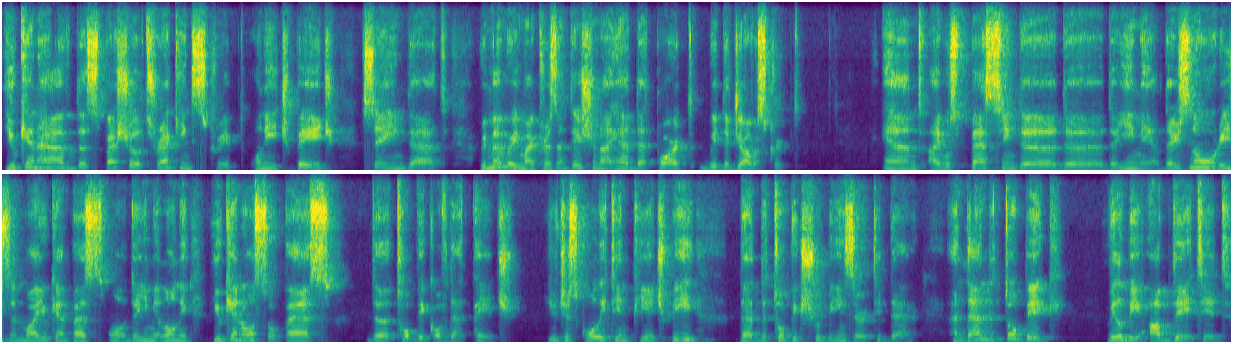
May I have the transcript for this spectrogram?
you can have the special tracking script on each page saying that remember in my presentation i had that part with the javascript and I was passing the, the, the email. There is no reason why you can pass the email only. You can also pass the topic of that page. You just call it in PHP that the topic should be inserted there. And then the topic will be updated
